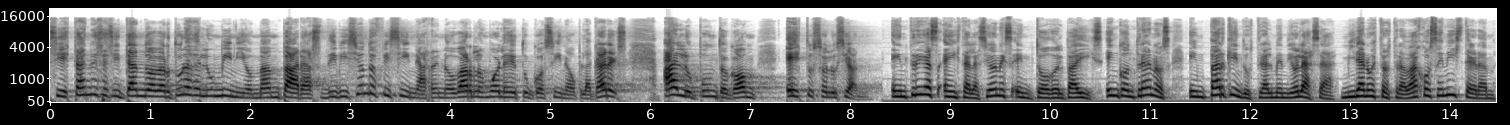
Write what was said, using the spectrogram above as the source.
Si estás necesitando aberturas de aluminio, mamparas, división de oficinas, renovar los muebles de tu cocina o placares, alu.com es tu solución. Entregas e instalaciones en todo el país. Encontranos en Parque Industrial Mendiolaza. Mira nuestros trabajos en Instagram,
